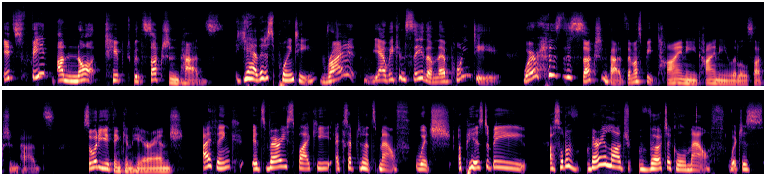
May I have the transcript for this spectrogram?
its feet are not tipped with suction pads. Yeah, they're just pointy. Right? Yeah, we can see them. They're pointy. Where is the suction pads? There must be tiny, tiny little suction pads. So, what are you thinking here, Ange? I think it's very spiky, except in its mouth, which appears to be a sort of very large vertical mouth, which is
